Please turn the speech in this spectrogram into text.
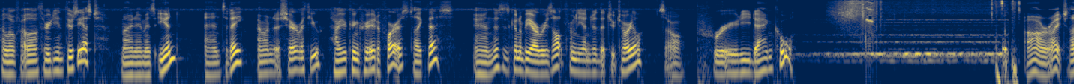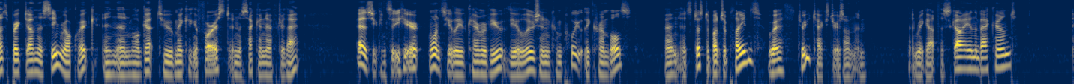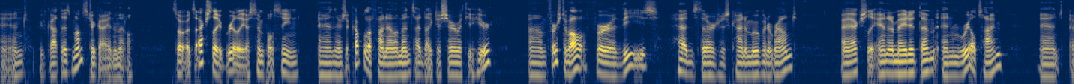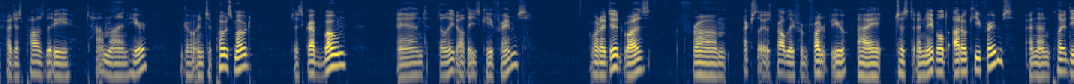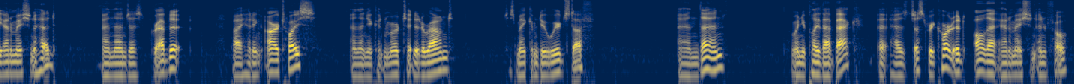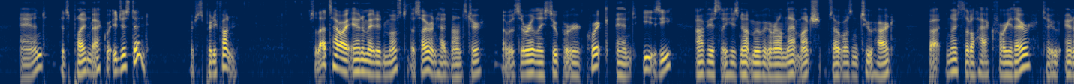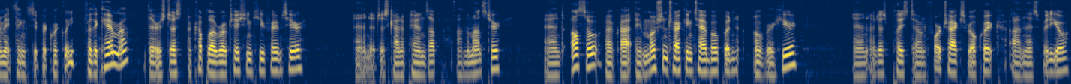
Hello fellow 3D enthusiast, my name is Ian, and today I wanted to share with you how you can create a forest like this. And this is going to be our result from the end of the tutorial, so pretty dang cool. Alright, so let's break down the scene real quick, and then we'll get to making a forest in a second after that. As you can see here, once you leave camera view, the illusion completely crumbles, and it's just a bunch of planes with tree textures on them. Then we got the sky in the background, and we've got this monster guy in the middle. So it's actually really a simple scene, and there's a couple of fun elements I'd like to share with you here. Um, first of all, for these heads that are just kind of moving around, I actually animated them in real time, and if I just pause the timeline here, go into pose mode, just grab bone, and delete all these keyframes. What I did was, from, actually it was probably from front view, I just enabled auto keyframes, and then played the animation ahead, and then just grabbed it by hitting R twice, and then you can rotate it around, just make him do weird stuff. And then, when you play that back, it has just recorded all that animation info, and it's playing back what you just did, which is pretty fun. So that's how I animated most of the Siren Head monster. It was really super quick and easy. Obviously he's not moving around that much, so it wasn't too hard. But a nice little hack for you there to animate things super quickly. For the camera, there's just a couple of rotation keyframes here, and it just kind of pans up on the monster. And also, I've got a motion tracking tab open over here, and I just placed down four tracks real quick on this video,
